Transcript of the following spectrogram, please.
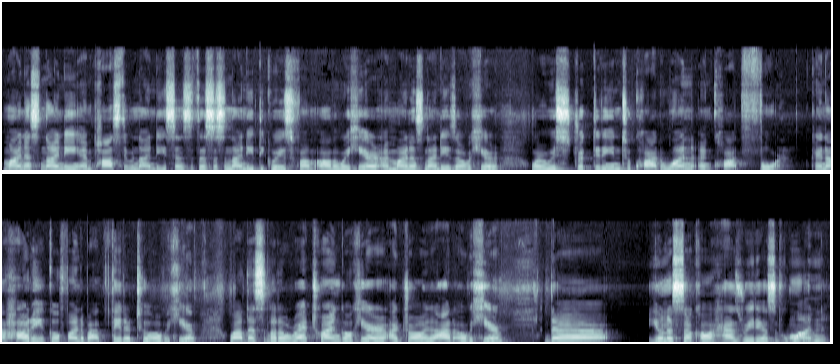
minus 90 and positive 90, since this is 90 degrees from all the way here and minus 90 is over here, we're restricted into quad 1 and quad 4. Okay, now how do you go find about theta 2 over here? Well, this little red triangle here, I draw it out over here. The unit circle has radius of 1,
